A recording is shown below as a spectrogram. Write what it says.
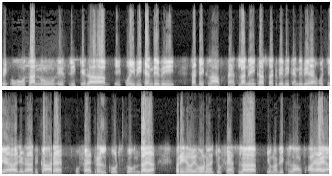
ਵੀ ਉਹ ਸਾਨੂੰ ਇਸ ਤਰੀਕੇ ਦਾ ਇਹ ਕੋਈ ਵੀ ਕਹਿੰਦੇ ਵੀ ਸਾਡੇ ਖਿਲਾਫ ਫੈਸਲਾ ਨਹੀਂ ਕਰ ਸਕਦੇ, ਵੀ ਕਹਿੰਦੇ ਵੀ ਇਹੋ ਜਿਹਾ ਜਿਹੜਾ ਅਧਿਕਾਰ ਹੈ, ਉਹ ਫੈਡਰਲ ਕੋਰਟਸ ਕੋ ਹੁੰਦਾ ਆ। ਪਰ ਇਹ ਹੋਏ ਹੁਣ ਜੋ ਫੈਸਲਾ ਉਹਨਾਂ ਦੇ ਖਿਲਾਫ ਆਇਆ ਆ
